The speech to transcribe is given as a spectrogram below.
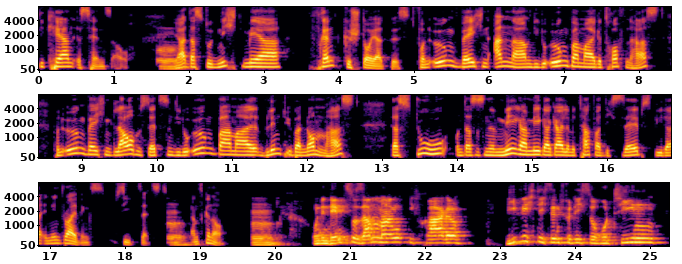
die Kernessenz auch. Mhm. Ja, dass du nicht mehr fremdgesteuert bist von irgendwelchen Annahmen, die du irgendwann mal getroffen hast, von irgendwelchen Glaubenssätzen, die du irgendwann mal blind übernommen hast, dass du, und das ist eine mega, mega geile Metapher, dich selbst wieder in den Driving Seat setzt. Mhm. Ganz genau. Mhm. Und in dem Zusammenhang die Frage, wie wichtig sind für dich so Routinen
